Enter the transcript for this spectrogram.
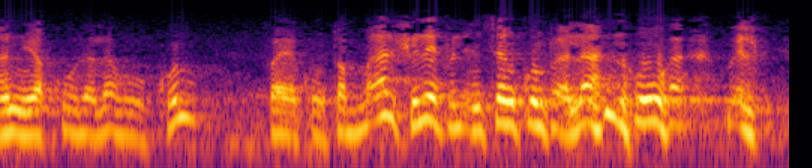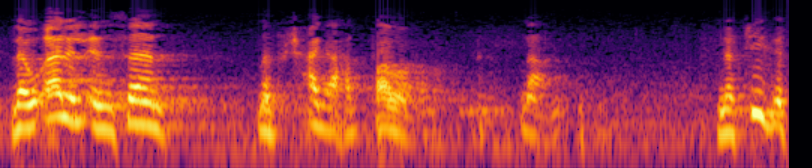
أن يقول له كن فيكون. طب ما قالش ليه في الإنسان كن؟ فقال لأنه هو لو قال الإنسان ما فيش حاجة هتطور نعم. نتيجة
